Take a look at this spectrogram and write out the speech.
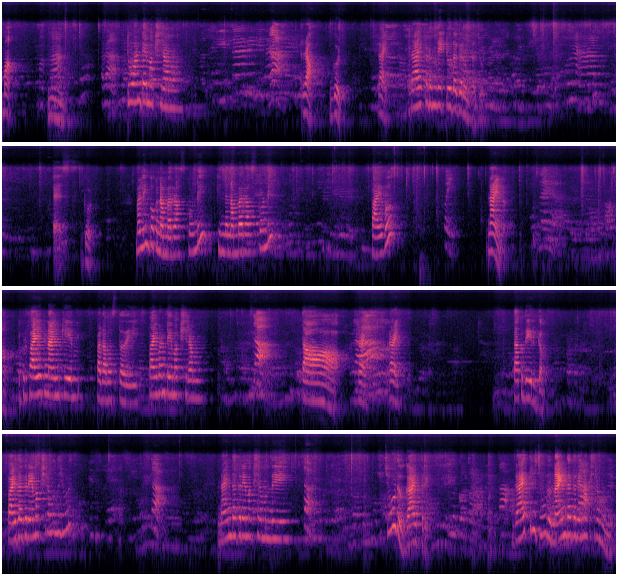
మా. టూ అంటే ఏం అక్షరం రా. గుడ్. రాయ్ రా ఇక్కడ ఉంది టూ దగ్గర ఉంటుంది చూడు. ఎస్. గుడ్. మళ్ళీ ఇంకొక నంబర్ రాసుకోండి. కింద నంబర్ రాసుకోండి. ఫైవ్. నైన్. ఇప్పుడు ఫైవ్ నైన్కి ఏం పదం వస్తుంది? ఫైవ్ అంటే ఏం అక్షరం? తా రైట్ రైట్ తాకు దీర్ఘం పై దగ్గర ఏం అక్షరం ఉంది చూడు? నైన్ దగ్గర ఏం అక్షరం ఉంది? చూడు గాయత్రి. గాయత్రి చూడు నైన్ దగ్గర ఏం అక్షరం ఉంది?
